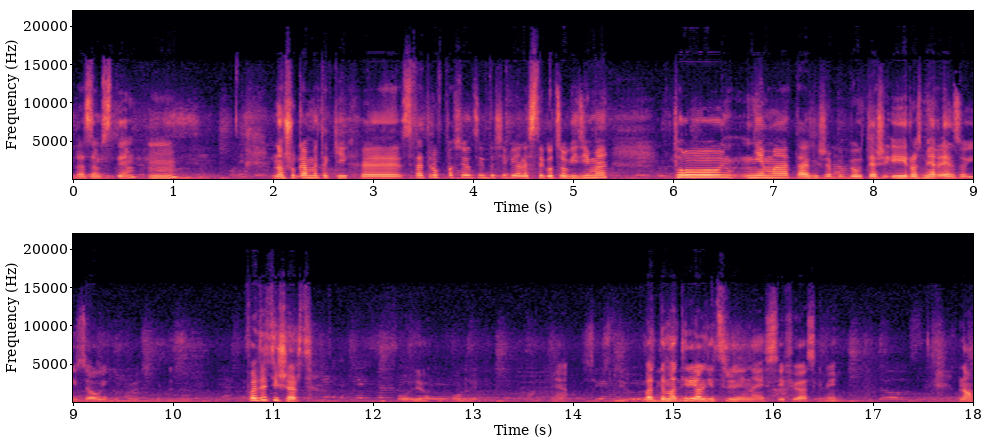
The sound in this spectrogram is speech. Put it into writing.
Razem z tym. Mm. No, szukamy takich e, swetrów pasujących do siebie, ale z tego co widzimy, to nie ma tak, żeby był też i rozmiar Enzo i Zoe. For the t-shirt. For, yeah, only Yeah. 60 euro. But the material is really nice, if you ask me. No,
